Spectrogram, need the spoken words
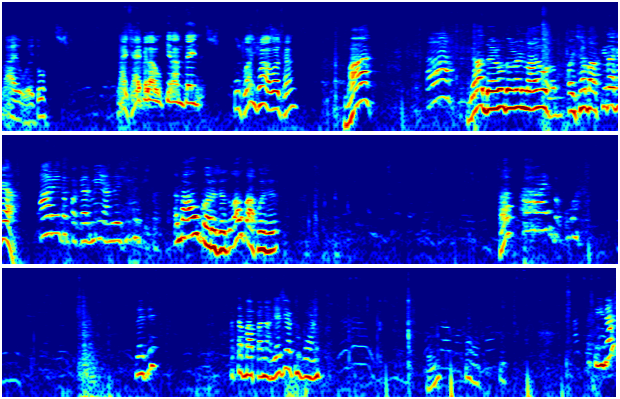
લાયો હોય તો. ના સાહેબ પેલા ઉકેરામ જઈને પૂછવાનું શું આવે છે? માં? યા દળું દણે લાયો. પૈસા બાકી રાખ્યા? હા રે તો પગાર મેં આલે છે મૂકી કર એમાં આવું કરે છે તું? આવું કાપો છે? હા? આય ભગવાન. લેજે. અતા બાપા ના લેજે આટલું પોણી. ટીના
